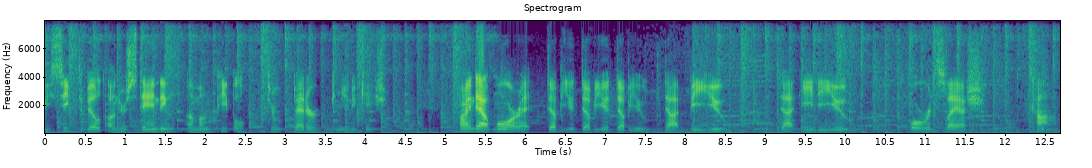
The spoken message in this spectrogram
we seek to build understanding among people through better communication. Find out more at www.bu.edu forward slash com.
